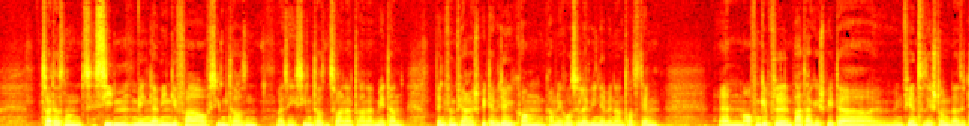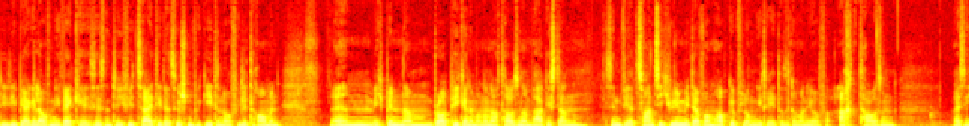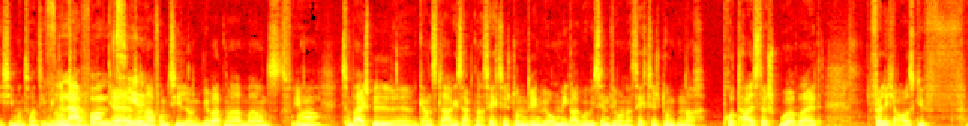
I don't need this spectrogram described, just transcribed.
2007 wegen Lawinengefahr auf 7000, weiß nicht, 7200, 300 Metern. Bin fünf Jahre später wiedergekommen, kam eine große Lawine, bin dann trotzdem ähm, auf dem Gipfel ein paar Tage später in 24 Stunden, also die, die Berge laufen nicht weg. Es ist natürlich viel Zeit, die dazwischen vergeht und auch viele Traumen. Ähm, ich bin am Broad Peak, an einem anderen 8000 am Pakistan, sind wir 20 Höhenmeter vom Hauptgipfel umgedreht. Also da waren wir auf 8000 weiß nicht, 27 Meter. So nah vom Ziel. Ja, so nah vom Ziel. Und wir warten bei uns wow. eben zum Beispiel äh, ganz klar gesagt, nach 16 Stunden drehen wir um, egal wo wir sind. Wir waren nach 16 Stunden nach brutalster Spurarbeit völlig ausge,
